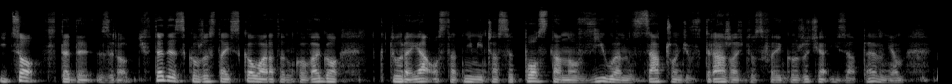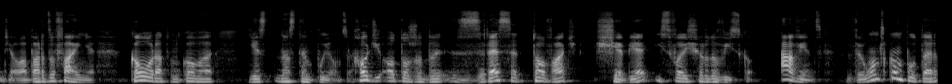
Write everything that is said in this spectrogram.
i co wtedy zrobić? Wtedy skorzystaj z koła ratunkowego, które ja ostatnimi czasy postanowiłem zacząć wdrażać do swojego życia i zapewniam, działa bardzo fajnie. Koło ratunkowe jest następujące. Chodzi o to, żeby zresetować siebie i swoje środowisko. A więc wyłącz komputer,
